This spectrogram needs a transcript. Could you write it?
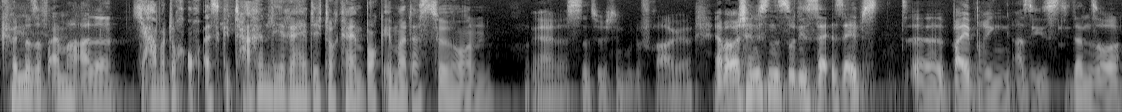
können das auf einmal alle. Ja, aber doch auch als Gitarrenlehrer hätte ich doch keinen Bock, immer das zu hören. Ja, das ist natürlich eine gute Frage. Ja, aber wahrscheinlich sind es so die Se selbst äh, beibringen Assis, die dann so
